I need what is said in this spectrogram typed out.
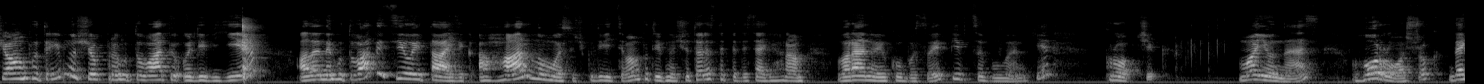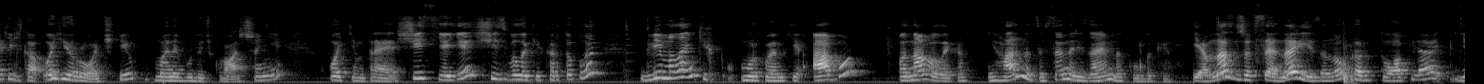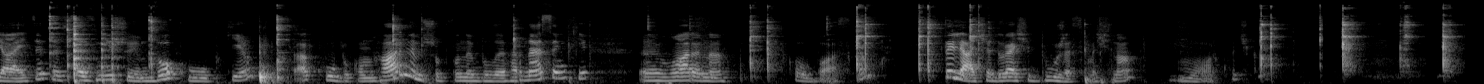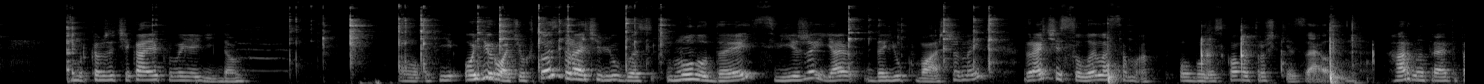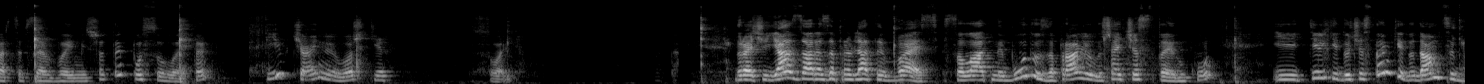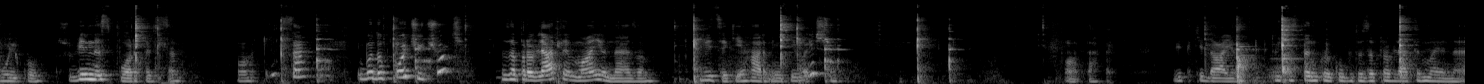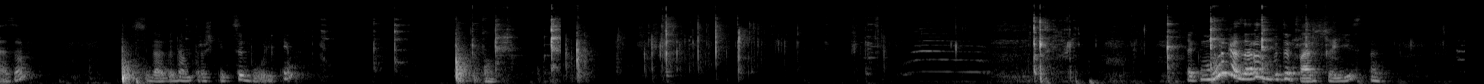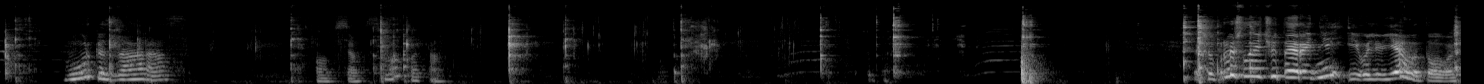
що вам потрібно, щоб приготувати олів'є, але не готувати цілий тазик, а гарну мисочку. Дивіться, вам потрібно 450 грам вареної ковбаси, пів цибулинки, кропчик, майонез, горошок, декілька огірочків. У мене будуть квашені. Потім треба 6 яєць, 6 великих картоплин, 2 маленьких морквинки або одна велика. І гарно це все нарізаємо на кубики. Є, в нас вже все нарізано, картопля, яйця. Це все змішуємо до кубки. Так, кубиком гарним, щоб вони були гарнесенькі. Е, Варена ковбаска. Теляча, до речі, дуже смачна. Морквочка. Мурка вже чекає, коли я їй дам. Огірочок. Хтось, до речі, любить молодий, свіжий, я даю квашений. До речі, солила сама. Обов'язково трошки зелені. Гарно треба тепер це все вимішати, посолити. Пів чайної ложки солі. До речі, я зараз заправляти весь салат не буду, заправлю лише частинку. І тільки до частинки додам цибульку, щоб він не спортився. О, і все. І буду по чуть-чуть заправляти майонезом. Дивіться, який гарненький вийшов. Отак. Відкидаю ту частинку, яку буду заправляти майонезом. Сюди додам трошки цибульки. О. Так, Мурка зараз буде перша їсти. Мурка зараз. О, все, смакота. Так пройшли 4 дні і олів'є готове.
